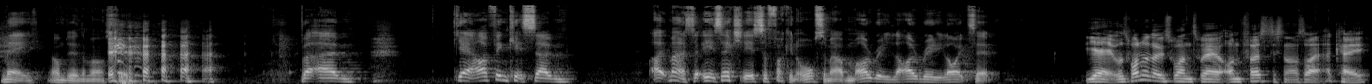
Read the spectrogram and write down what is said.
Me. I'm doing the mastering. But um, yeah, I think it's um, I, man, it's, it's actually it's a fucking awesome album. I really, I really liked it. yeah, it was one of those ones where on first listen I was like, okay,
